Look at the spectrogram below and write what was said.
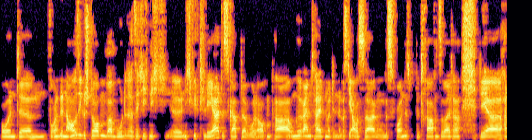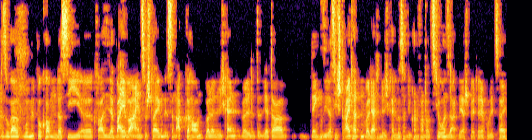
Und ähm, woran genau sie gestorben war, wurde tatsächlich nicht, äh, nicht geklärt. Es gab da wohl auch ein paar Ungereimtheiten, was die Aussagen des Freundes betraf und so weiter. Der hatte sogar wohl mitbekommen, dass sie äh, quasi dabei war einzusteigen und ist dann abgehauen, weil er nämlich keine, weil ja, da denken sie, dass sie Streit hatten, weil der hatte nämlich keine Lust auf die Konfrontation, sagte er später der Polizei.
